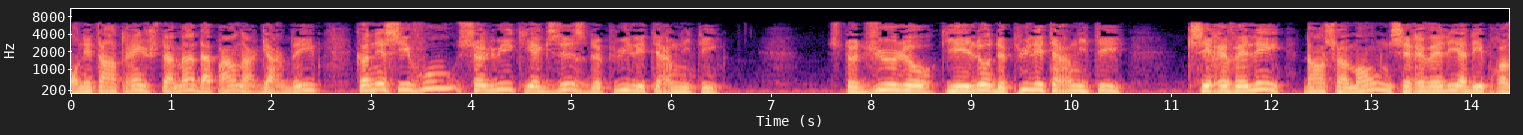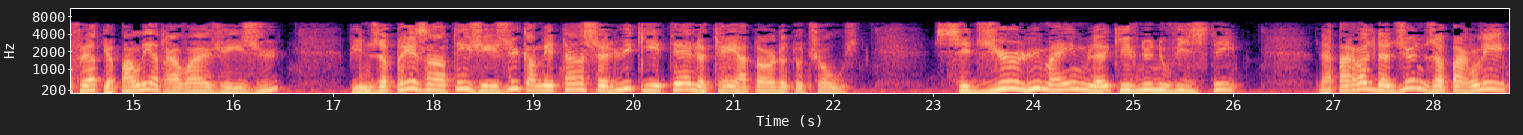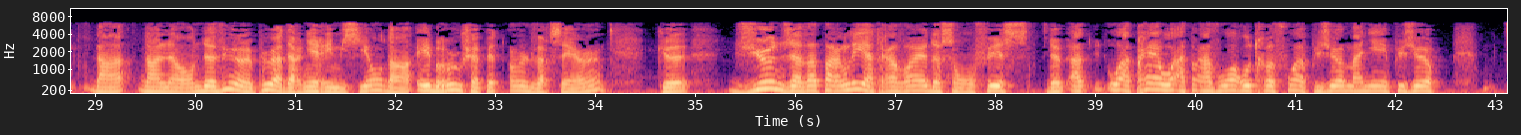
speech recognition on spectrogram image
on est en train justement d'apprendre à regarder, connaissez-vous celui qui existe depuis l'éternité? Ce Dieu-là, qui est là depuis l'éternité, qui s'est révélé dans ce monde, s'est révélé à des prophètes, il a parlé à travers Jésus, puis il nous a présenté Jésus comme étant celui qui était le créateur de toutes choses. C'est Dieu lui-même qui est venu nous visiter. La parole de Dieu nous a parlé, dans, on a vu un peu à dernière émission, dans Hébreu chapitre 1, verset 1, que Dieu nous avait parlé à travers de son Fils, après, avoir autrefois, à plusieurs manières, plusieurs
